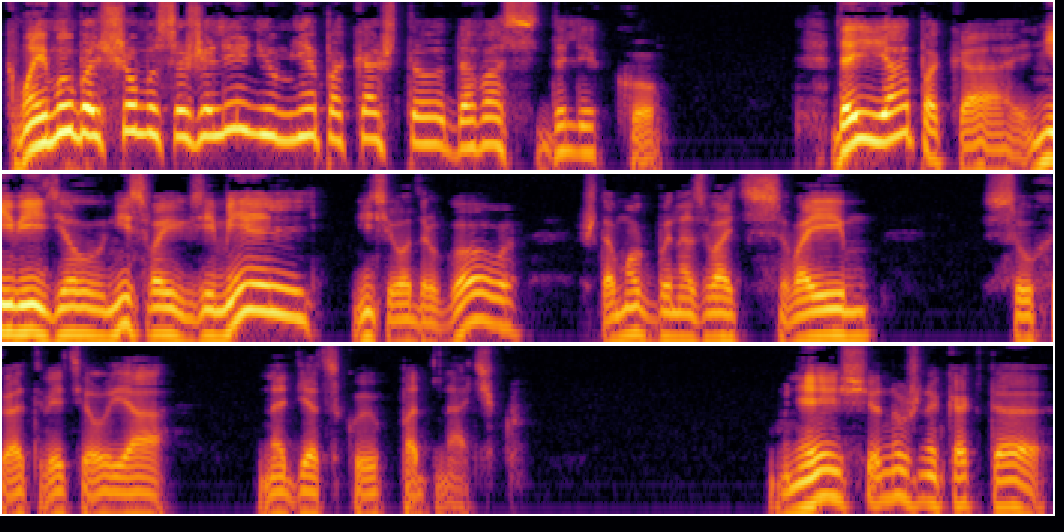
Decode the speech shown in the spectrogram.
К моему большому сожалению, мне пока что до вас далеко. Да и я пока не видел ни своих земель, ничего другого, что мог бы назвать своим, — сухо ответил я на детскую подначку. Мне еще нужно как-то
